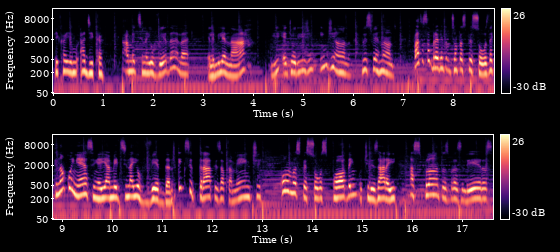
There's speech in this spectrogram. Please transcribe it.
fica aí a dica a medicina Ayurveda ela, ela é milenar e é de origem indiana. Luiz Fernando, Faça essa breve introdução para as pessoas né, que não conhecem aí a medicina Ayurveda. De que, que se trata exatamente? Como as pessoas podem utilizar aí as plantas brasileiras,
